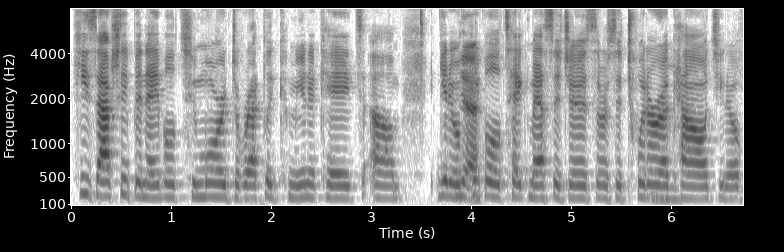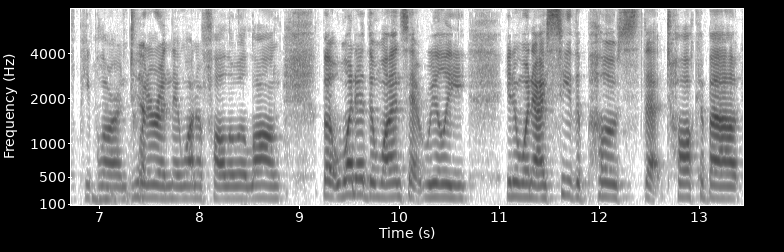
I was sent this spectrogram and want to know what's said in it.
he's actually been able to more directly communicate. Um, you know, Yeah. people take messages. There's a Twitter account. You know, if people are on Twitter and they want to follow along. But one of the ones that really, you know, when I see the posts that talk about,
